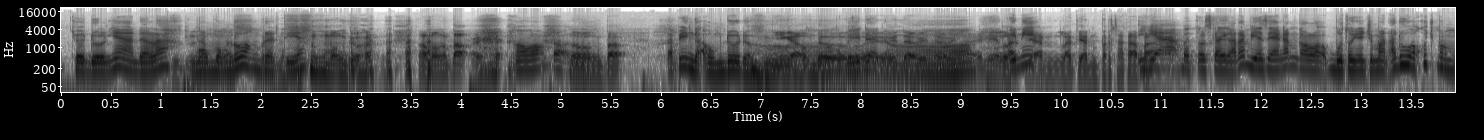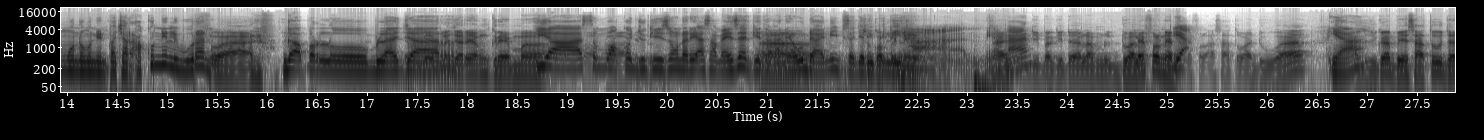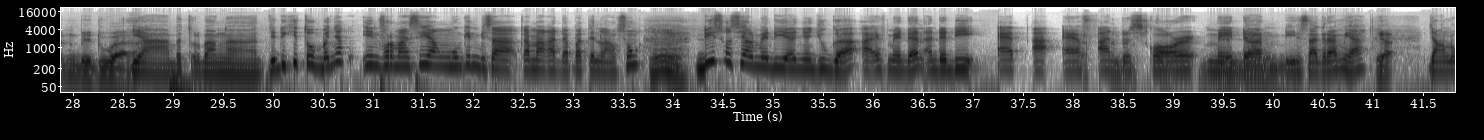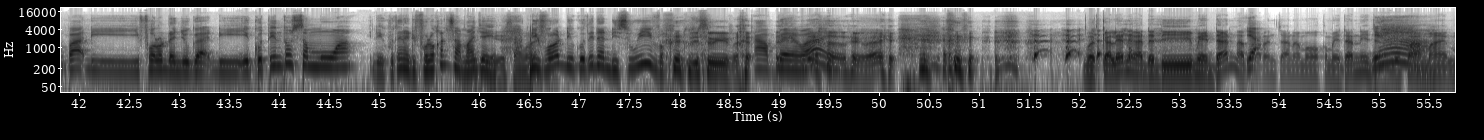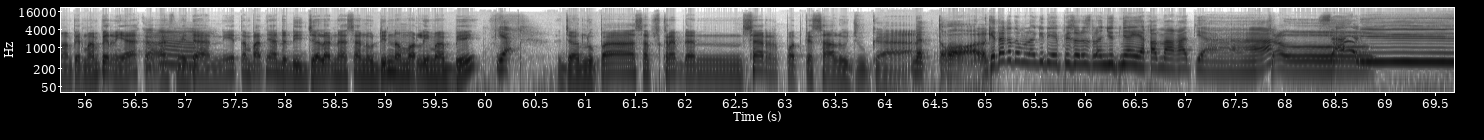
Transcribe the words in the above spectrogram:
judulnya adalah Judulnya ngomong kelas doang berarti ya. ngomong doang. ngomong tok. ngomong tok. ngomong tok. Tapi nggak umdo dong. Enggak om dong. Beda dong. Beda, beda, beda. Ini latihan latihan percakapan. Iya betul sekali karena biasanya kan kalau butuhnya cuman, aduh aku cuma mau nemenin pacar aku nih liburan, nggak perlu belajar. Belajar yang grammar. Iya semua apa gitu. conjugism dari A sampai Z gitu kan ya Ah, udah ini bisa jadi cukup ini. pilihan, ya nah, kan? ini dibagi dalam dua level nih, ada Ya. level A1, A2, Ya. ada juga B1 dan B2. Ya betul banget. Jadi gitu banyak informasi yang mungkin bisa kamu dapatin langsung Hmm. di sosial medianya juga AF Medan ada di at AF underscore Medan di Instagram ya. Ya. Jangan lupa di follow dan juga diikutin tuh semua. Diikutin dan di follow kan sama aja ya. Iya, sama di follow, diikutin dan di swive. di sweep. Kabeh wae. Buat kalian yang ada di Medan atau Ya. rencana mau ke Medan nih jangan Ya. lupa ma- mampir-mampir nih ya ke AF Medan. Nih tempatnya ada di Jalan Hasanuddin nomor 5B. ya. Jangan lupa subscribe dan share podcast Salu juga. Betul. Kita ketemu lagi di episode selanjutnya ya Kak Makat ya. Ciao. Salut.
